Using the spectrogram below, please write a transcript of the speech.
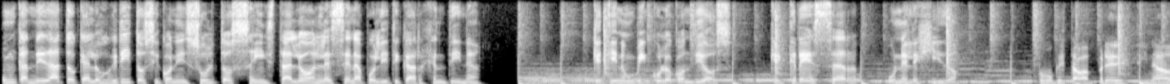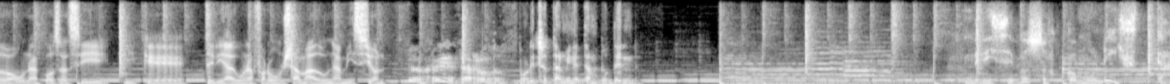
Un candidato que a los gritos y con insultos se instaló en la escena política argentina que tiene un vínculo con Dios, que cree ser un elegido. Como que estaba predestinado a una cosa así y que tenía de alguna forma un llamado, una misión. está roto, por eso también es tan potente. Me dice, vos sos comunista,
